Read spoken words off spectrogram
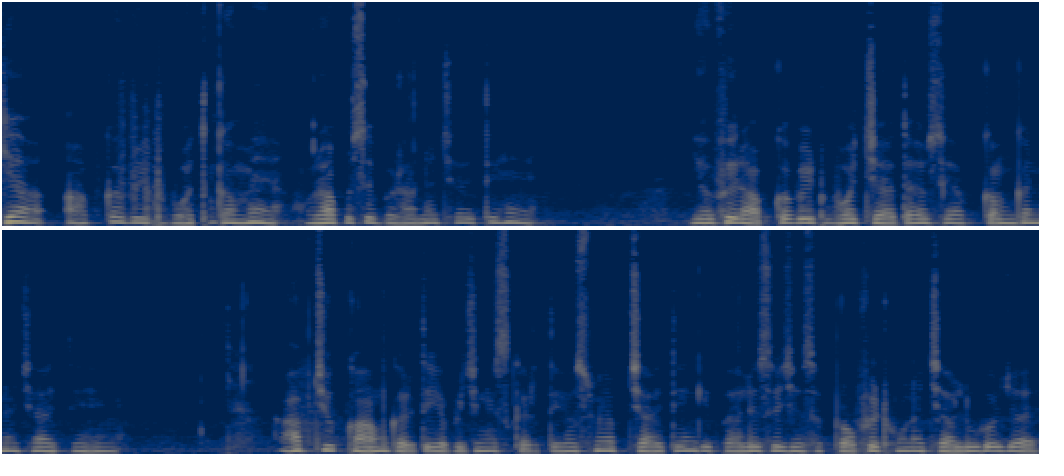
क्या आपका वेट बहुत कम है और आप उसे बढ़ाना चाहते हैं? या फिर आपका वेट बहुत ज़्यादा है, उसे आप कम करना चाहते हैं? आप जो काम करते हैं या बिज़नेस करते हैं, उसमें आप चाहते हैं कि पहले से जैसा प्रॉफिट होना चालू हो जाए।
